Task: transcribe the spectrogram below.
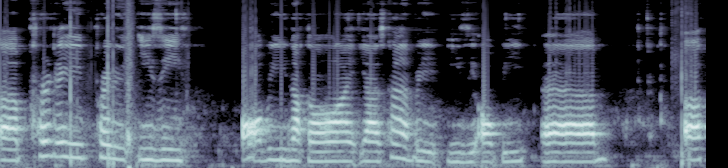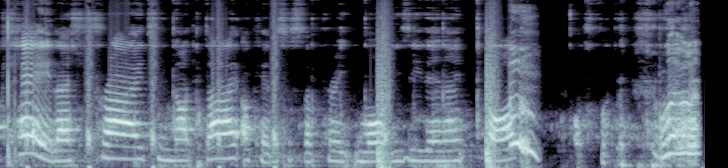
a pretty pretty easy obby, not gonna lie. Yeah, it's kind of pretty easy obby. Um, okay, let's try to not die. Okay, this is a pretty more easy than I thought. oh, fuck.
